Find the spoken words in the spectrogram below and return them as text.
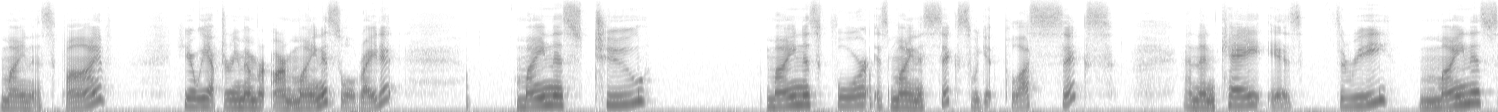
minus 5. Here we have to remember our minus. We'll write it. Minus 2 minus 4 is minus 6. So we get plus 6. And then k is 3 minus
